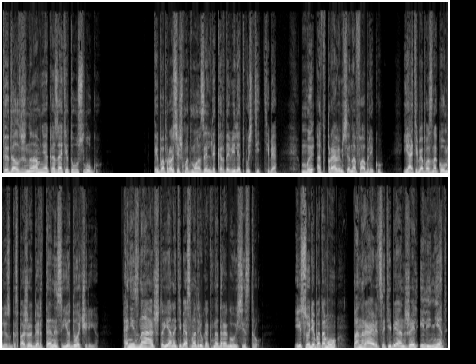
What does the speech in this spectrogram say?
ты должна мне оказать эту услугу. Ты попросишь мадмуазель де Кардавиль отпустить тебя. Мы отправимся на фабрику. Я тебя познакомлю с госпожой Бертен и с ее дочерью. Они знают, что я на тебя смотрю как на дорогую сестру. И судя по тому, понравится тебе Анжель или нет,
